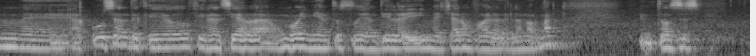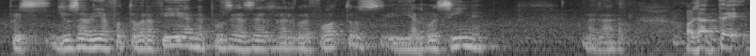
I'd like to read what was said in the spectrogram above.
me acusan de que yo financiaba un movimiento estudiantil ahí y me echaron fuera de la normal. Entonces, pues yo sabía fotografía, me puse a hacer algo de fotos y algo de cine, ¿verdad? O sea, te,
